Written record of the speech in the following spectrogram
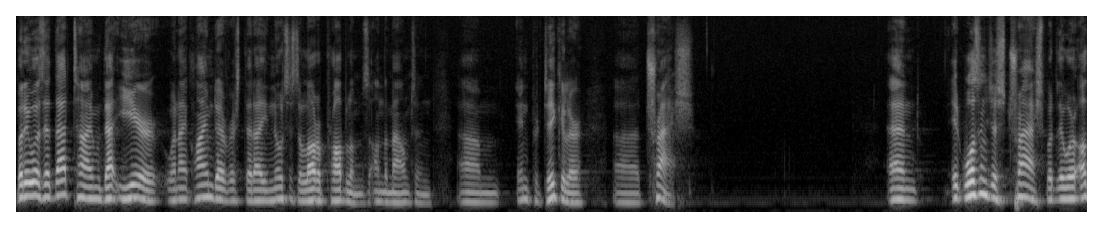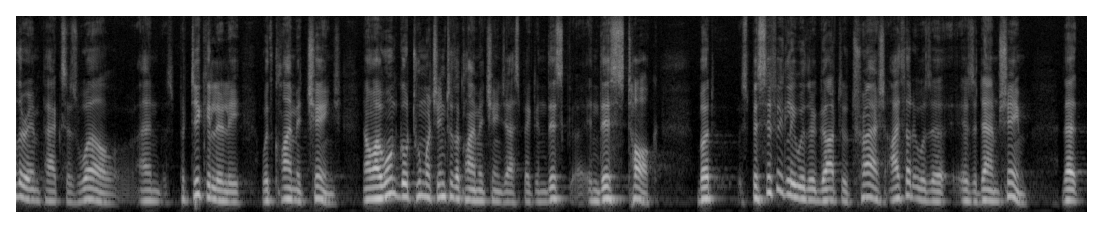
But it was at that time, that year, when I climbed Everest, that I noticed a lot of problems on the mountain. Um, in particular, uh, trash. And it wasn't just trash, but there were other impacts as well, and particularly with climate change. Now, I won't go too much into the climate change aspect in this, in this talk, but specifically with regard to trash, I thought it was a, it was a damn shame that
